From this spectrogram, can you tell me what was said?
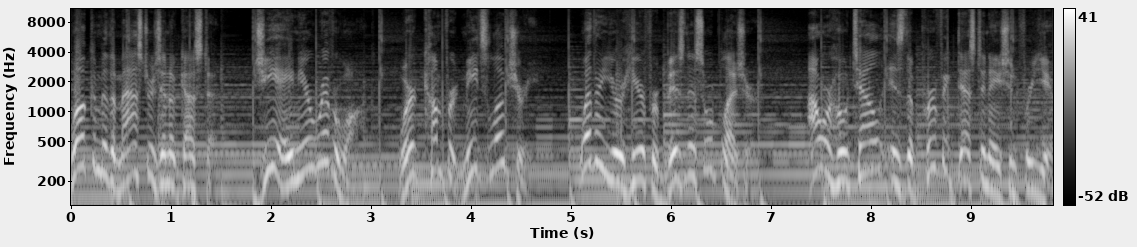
Welcome to the Masters Inn Augusta, GA near Riverwalk, where comfort meets luxury. Whether you're here for business or pleasure, our hotel is the perfect destination for you.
